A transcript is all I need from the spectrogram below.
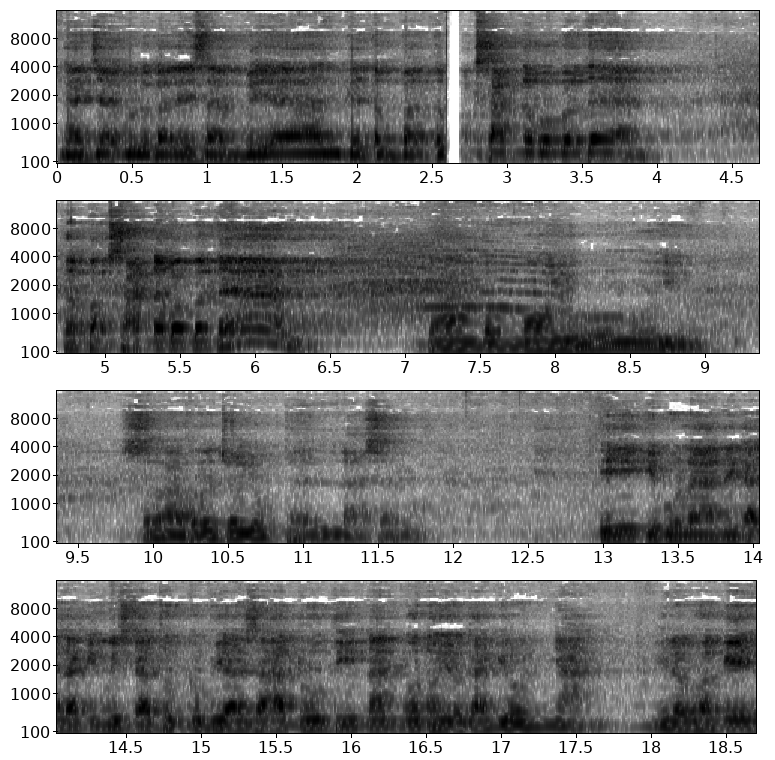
ngajak bulu kali sampean ke tempat-tempat sana badan, tempat sana badan, dan kemoyu, seorang percaya aku. Iki bulane kak saking wis kadung kebiasaan rutinan ngono ya gak kira nyang. Ngene apa nggih?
